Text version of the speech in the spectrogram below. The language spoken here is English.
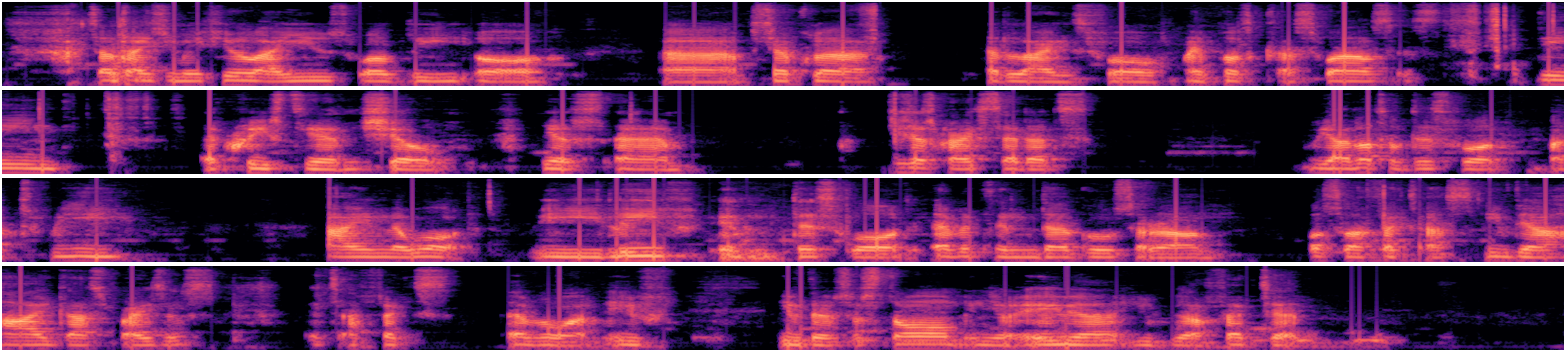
Sometimes you may feel I use worldly or uh, secular headlines for my podcast, whilst it's deemed a Christian show. Yes, um, Jesus Christ said that we are not of this world, but we are in the world. We live in this world. Everything that goes around also affects us. If there are high gas prices, it affects everyone. If if there's a storm in your area, you'll be affected,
